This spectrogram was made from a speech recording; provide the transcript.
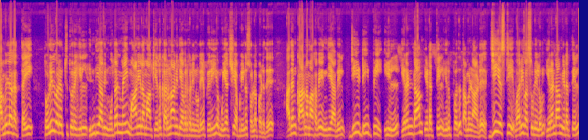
தமிழகத்தை தொழில் வளர்ச்சி துறையில் இந்தியாவின் முதன்மை மாநிலமாக்கியது கருணாநிதி அவர்களினுடைய பெரிய முயற்சி அப்படின்னு சொல்லப்படுது. அதன் காரணமாகவே இந்தியாவில் ஜிடிபி இல் இரண்டாம் இடத்தில் இருப்பது தமிழ்நாடு. ஜிஎஸ்டி வரி வசூலிலும் இரண்டாம் இடத்தில்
